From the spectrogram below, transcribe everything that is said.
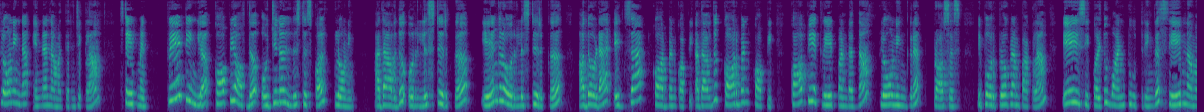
குளோனிங்னா என்னன்னு நாம தெரிஞ்சுக்கலாம். Statement creating a copy of the original list is call cloning அதாவது ஒரு லிஸ்ட் இருக்கு ஏங்கிற ஒரு லிஸ்ட் இருக்கு அதோட எக்ஸாக்ட் கார்பன் காப்பி அதாவது கார்பன் காப்பி காப்பியை கிரியேட் பண்ணுறது தான் குளோனிங்கிற ப்ராசஸ் இப்போ ஒரு ப்ரோக்ராம் பார்க்கலாம். A is equal to one two த்ரீங்கிற சேம் நாம்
